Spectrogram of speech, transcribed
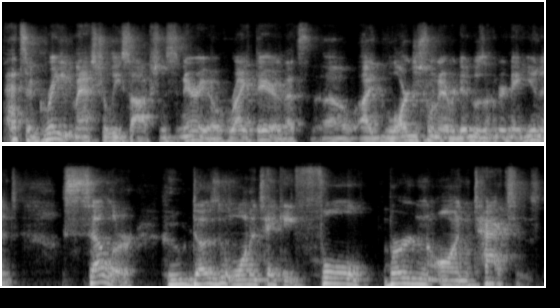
That's a great master lease option scenario right there. That's uh, largest one I ever did was 108 units. Seller who doesn't want to take a full burden on taxes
